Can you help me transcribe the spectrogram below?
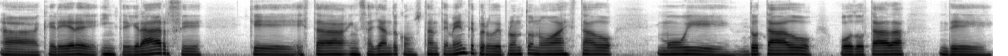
a querer eh, integrarse, que está ensayando constantemente, pero de pronto no ha estado muy dotado o dotada de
